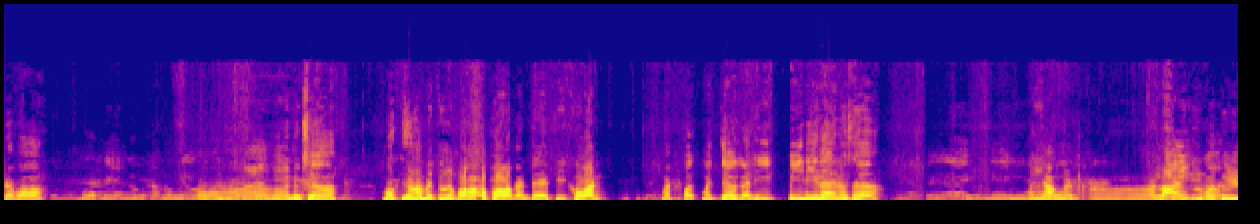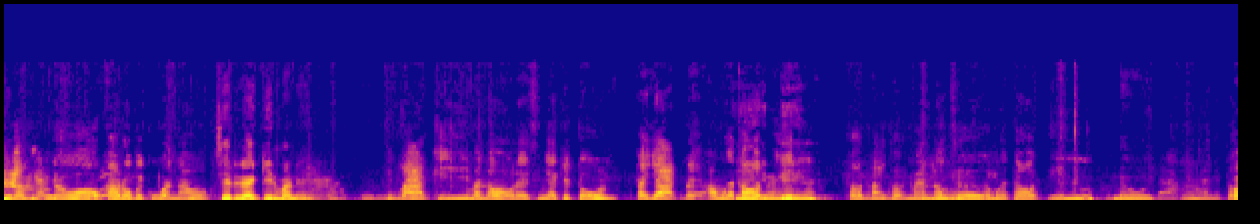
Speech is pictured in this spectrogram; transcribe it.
แล้วบ่บกแดงนุ่งขาวนุ่งนิ้วอ๋เอาขึ้นมาอนุกเชอร์บอกที่ห้องไม่ตู้บ่พ่อกันแต่ปีก่อนมาเปิดมาเจอกันอีกปีนี้เลยนุกเชอร์เฮ้ยว่าไงมันยังอะอ๋อหลายดีบ่ตู้อยู่นะโดเขาลงไปกวนเอาเช็ดได้กินมานี่ที่ ปากขี่มันออกเลยสิเนี่ยเกตู้พยากเลยเอามันก็ทอดกินกินดทอดไผ่ทอดมันน้องเชอเมื่อทอดกินโดยอืมทอดไป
